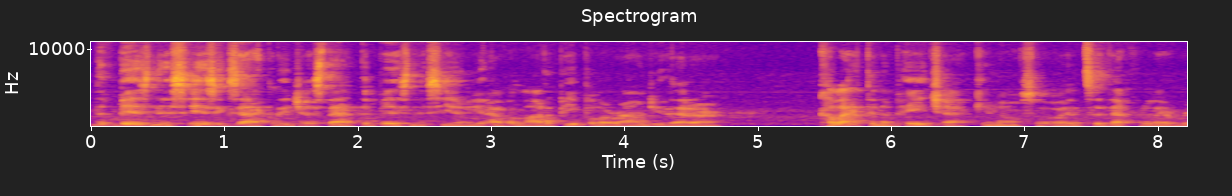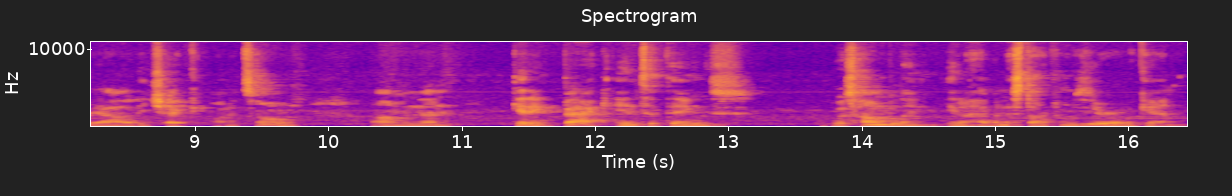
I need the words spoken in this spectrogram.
the business is exactly just that the business. You know, you have a lot of people around you that are collecting a paycheck, you know, so it's a definitely a reality check on its own. Um, and then getting back into things was humbling, you know, having to start from zero again.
